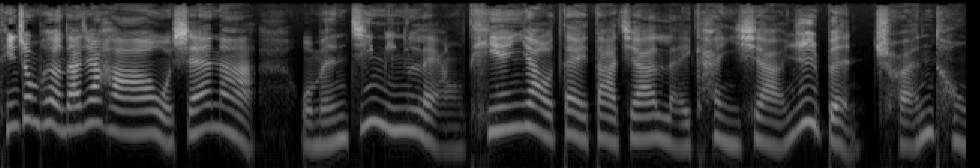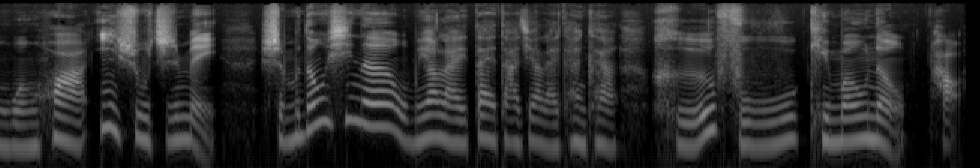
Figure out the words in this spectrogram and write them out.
听众朋友，大家好，我是安娜。我们今明两天要带大家来看一下日本传统文化艺术之美。什么东西呢？我们要来带大家来看看和服 （kimono）。好，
